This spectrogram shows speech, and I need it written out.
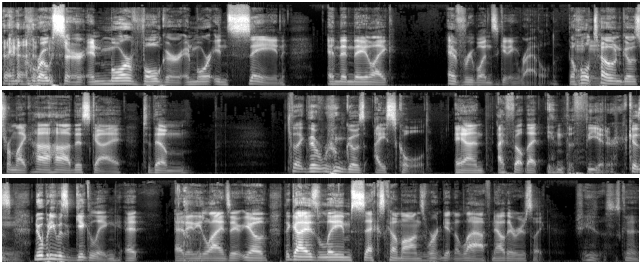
and grosser and more vulgar and more insane, and then they like everyone's getting rattled. The whole mm-hmm. tone goes from like, "Ha ha, this guy," to them like the room goes ice cold. And i felt that in the theater because mm. nobody was giggling at at any lines They- you know the guy's lame sex come-ons weren't getting a laugh now they were just like jesus it's gonna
